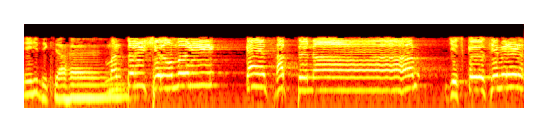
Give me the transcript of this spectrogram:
ਇਹੀ ਦਿਖਿਆ ਹੈ। ਮੰਤਰ ਸ਼੍ਰੋਮਣੀ ਕੈ ਸਤਨਾਮ, ਜਿਸਕੇ ਸਿਮਰਨ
